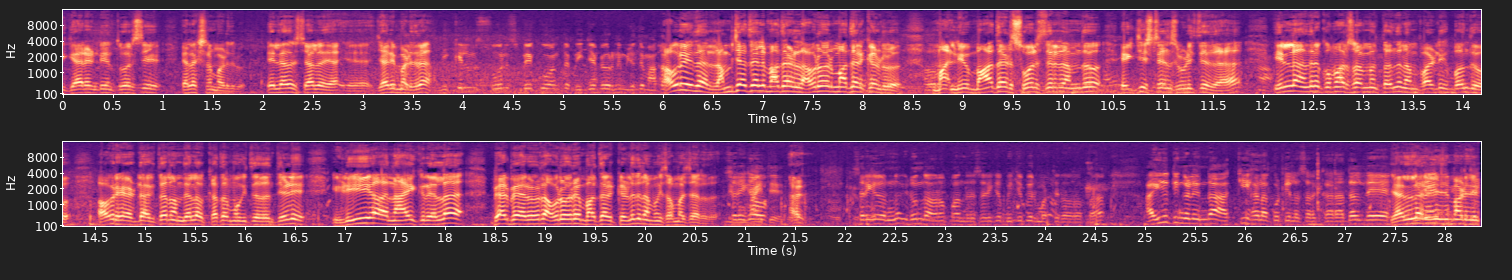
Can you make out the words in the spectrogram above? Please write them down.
ಈ ಗ್ಯಾರಂಟಿಯನ್ನು ತೋರಿಸಿ ಎಲೆಕ್ಷನ್ ಮಾಡಿದರು. ಎಲ್ಲಾದರೂ ಚಾಲ ಜಾರಿ ಮಾಡಿದ್ರ? ನಿಖಿಲ್ ಸೋಲಿಸಬೇಕು ಅಂತ ಬಿಜೆಪಿ ಅವರು ನಿಮ್ಮ ಜೊತೆ ಅವರು ಇದ್ದಾರೆ. ನಮ್ಮ ಜೊತೆಯಲ್ಲಿ ಮಾತಾಡಲ್ಲ ಅವ್ರವ್ರು ಮಾತಾಡ್ಕೊಂಡ್ರು. ಮಾ ನೀವು ಮಾತಾಡಿ ಸೋಲಿಸಿದ್ರೆ ನಮ್ಮದು ಎಕ್ಸಿಸ್ಟೆನ್ಸ್ ಉಳಿತದ. ಇಲ್ಲ ಅಂದರೆ ಕುಮಾರಸ್ವಾಮಿ ಅಂತಂದು ನಮ್ಮ ಪಾರ್ಟಿಗೆ ಬಂದು ಅವರೇ ಹೆಡ್ ಆಗ್ತಾರೆ ನಮ್ಮದೆಲ್ಲ ಕಥೆ ಮುಗಿತದೆ ಅಂತೇಳಿ ಇಡೀ ಆ ನಾಯಕರೆಲ್ಲ ಬೇರೆ ಬೇರೆಯವರು ಅವರವರೇ ಮಾತಾಡ್ಕೊಳ್ಳೋದು ನಮಗೆ ಸಮಾಚಾರ ಅದು. ಸರಿ ಈಗ ಇನ್ನೊಂದು ಆರೋಪ ಅಂದ್ರೆ ಸರ್ ಈಗ ಬಿಜೆಪಿ ಮಾಡ್ತಿರೋ ಆರೋಪ. ಐದು ತಿಂಗಳಿಂದ ಅಕ್ಕಿ ಹಣ ಕೊಟ್ಟಿಲ್ಲ ಸರ್ಕಾರ. ಅದಲ್ಲದೆ ಎಲ್ಲ ರಿಲೀಸ್ ಮಾಡಿದ್ವಿ.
